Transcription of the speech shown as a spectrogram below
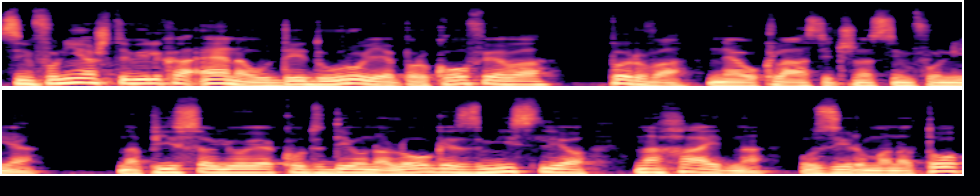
Simfonija številka ena v D-duru je Prokofjeva prva neoklasična simfonija – Napisal jo je kot del naloge z mislijo na Haydna oziroma na to,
